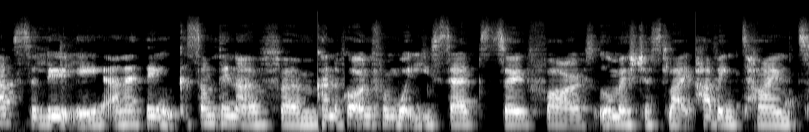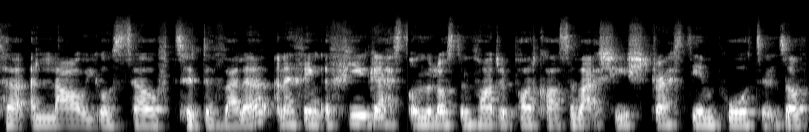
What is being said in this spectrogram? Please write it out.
Absolutely. And I think something that I've um, kind of gotten from what you said so far is almost just like having time to allow yourself to develop. And I think a few guests on the Lost and Founded podcast have actually stressed the importance of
